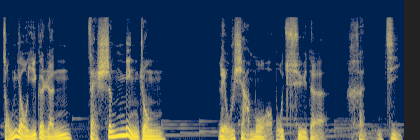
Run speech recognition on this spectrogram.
总有一个人在生命中留下抹不去的痕迹。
